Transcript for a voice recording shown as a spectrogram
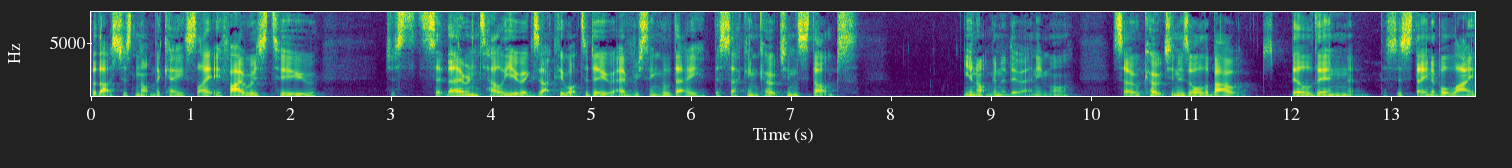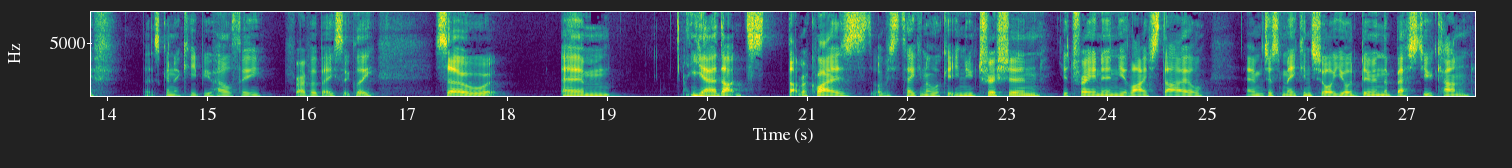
but that's just not the case. Like if I was to just sit there and tell you exactly what to do every single day, the second coaching stops, you're not going to do it anymore. So coaching is all about building the sustainable life that's going to keep you healthy forever, basically. So, um, yeah, that's that requires obviously taking a look at your nutrition, your training, your lifestyle, and just making sure you're doing the best you can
